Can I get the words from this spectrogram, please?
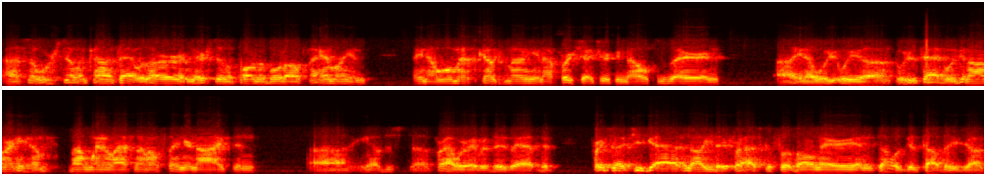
uh, so we're still in contact with her, and they're still a part of the Bulldog family, and you know, we'll miss Coach Mooney, and I appreciate your condolences there, and uh, you know, we we uh, we're just happy we can honor him by winning last night on senior night, and uh, you know, just uh, proud we were able to do that, but appreciate you guys and all you do for high school football in the area, and it's always good to talk to you, John.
